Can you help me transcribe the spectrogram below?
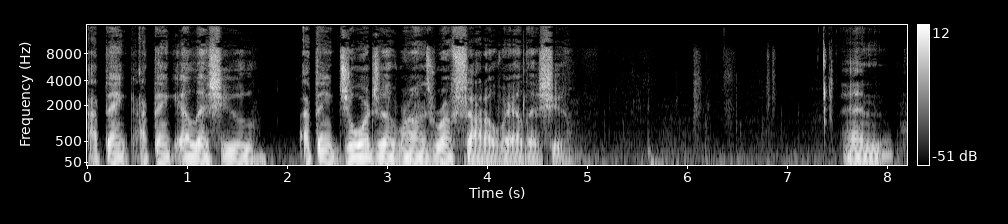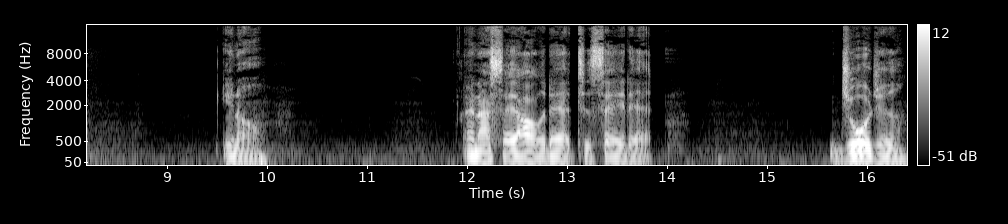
I think I think LSU I think Georgia runs roughshod over LSU. And you know, and I say all of that to say that Georgia,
